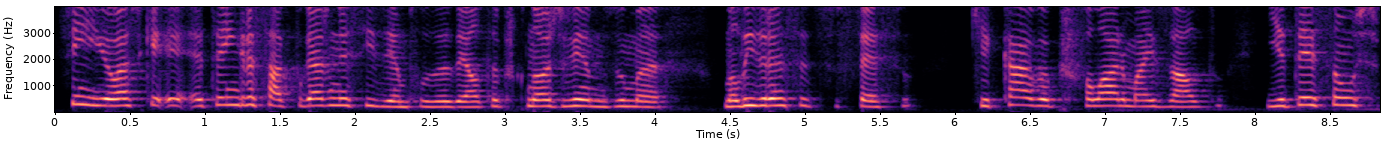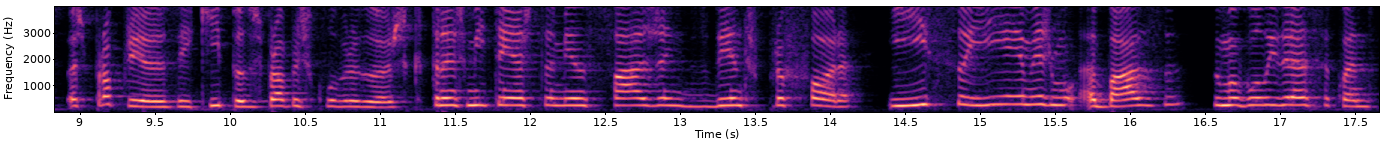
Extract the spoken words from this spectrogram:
Sim, eu acho que é, é até engraçado pegar nesse exemplo da Delta, porque nós vemos uma, uma liderança de sucesso que acaba por falar mais alto e até são os, as próprias equipas, os próprios colaboradores que transmitem esta mensagem de dentro para fora. E isso aí é mesmo a base de uma boa liderança, quando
